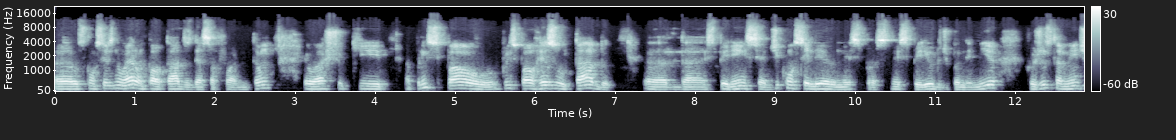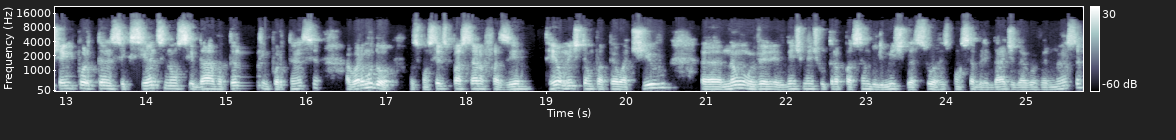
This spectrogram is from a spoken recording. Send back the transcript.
uh, os conselhos não eram pautados dessa forma. Então, eu acho que a principal, o principal resultado uh, da experiência de conselheiro nesse, nesse período de pandemia foi justamente a importância que se antes não se dava tanta importância, agora mudou. Os conselhos passaram a fazer realmente ter um papel ativo, uh, não evidentemente ultrapassando o limite da sua responsabilidade da governança,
